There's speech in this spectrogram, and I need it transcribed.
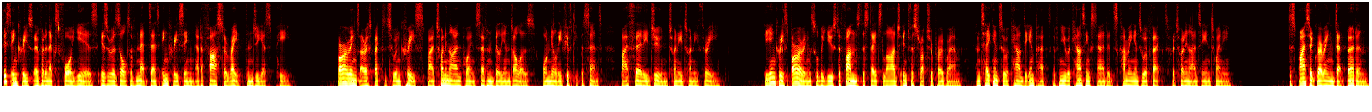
This increase over the next four years is a result of net debt increasing at a faster rate than GSP borrowings are expected to increase by $29.7 billion, or nearly 50%, by 30 June 2023. The increased borrowings will be used to fund the state's large infrastructure program and take into account the impact of new accounting standards coming into effect for 2019-20. Despite a growing debt burden,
